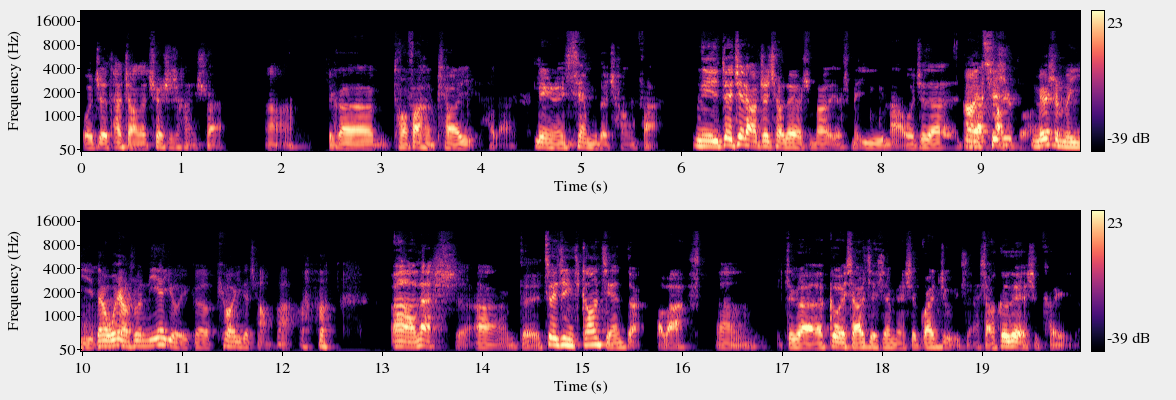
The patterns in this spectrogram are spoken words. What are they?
我觉得他长得确实是很帅啊，这个头发很飘逸，好吧，令人羡慕的长发。你对这两支球队有什么有什么意义吗？我觉得啊，其实没有什么意义，但我想说，你也有一个飘逸的长发。啊，那是啊，对，最近刚剪短，好吧，嗯，这个各位小姐姐们是关注一下，小哥哥也是可以的，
